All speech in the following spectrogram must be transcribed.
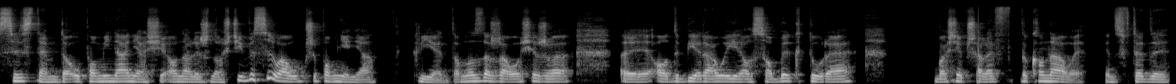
system do upominania się o należności wysyłał przypomnienia klientom. No zdarzało się, że y, odbierały je osoby, które właśnie przelew dokonały. Więc wtedy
